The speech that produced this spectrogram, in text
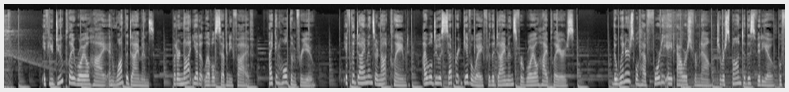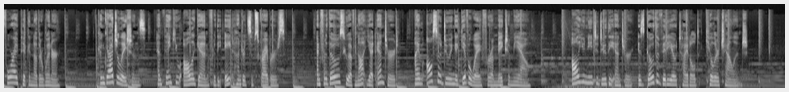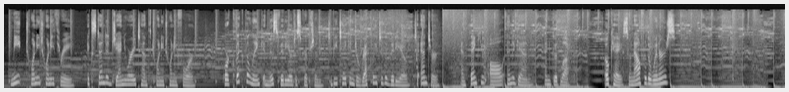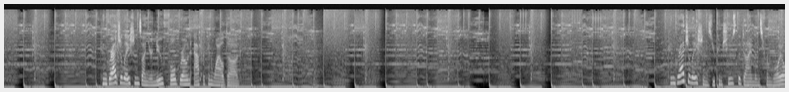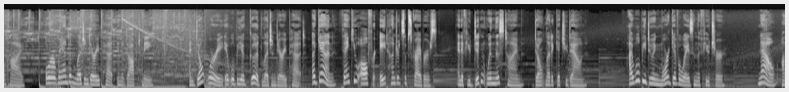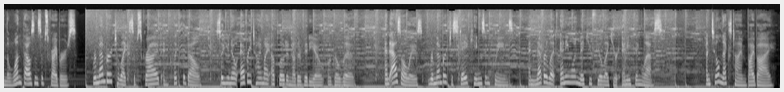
If you do play Royale High and want the diamonds, but are not yet at level 75, I can hold them for you. If the diamonds are not claimed, I will do a separate giveaway for the diamonds for Royale High players. The winners will have 48 hours from now to respond to this video before I pick another winner. Congratulations, and thank you all again for the 800 subscribers. And for those who have not yet entered, I am also doing a giveaway for a Make a Meow. All you need to do the enter is go the video titled Killer Challenge. Meet 2023, extended January 10, 2024, or click the link in this video description to be taken directly to the video to enter. And thank you all and again, and good luck. Okay, so now for the winners. Congratulations on your new full-grown African wild dog. Congratulations, you can choose the diamonds from Royale High or a random legendary pet in Adopt Me. And don't worry, it will be a good legendary pet. Again, thank you all for 800 subscribers. And if you didn't win this time, don't let it get you down. I will be doing more giveaways in the future. Now, on the 1000 subscribers, remember to like, subscribe, and click the bell so you know every time I upload another video or go live. And as always, remember to stay kings and queens and never let anyone make you feel like you're anything less. Until next time, bye bye.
